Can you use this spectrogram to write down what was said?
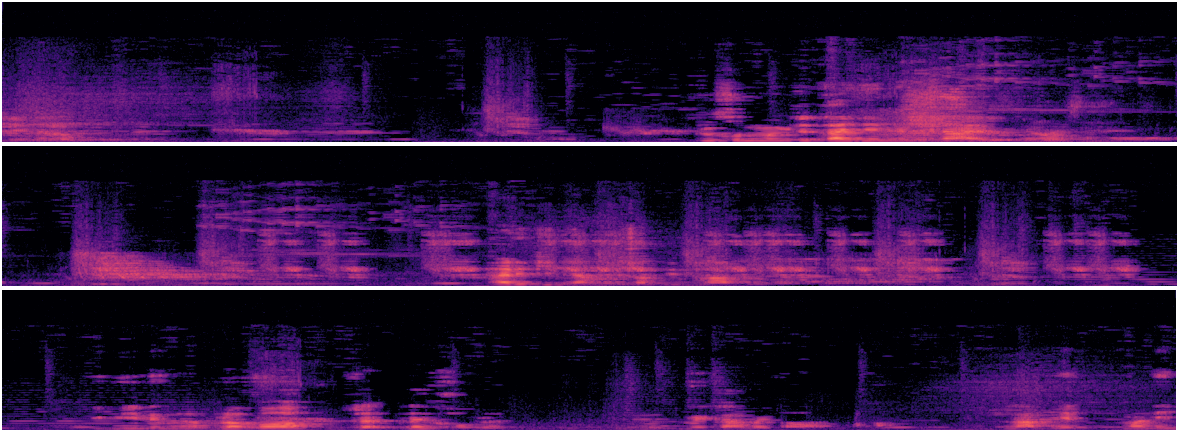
เย็นนะลูกคือคุณมึงจะใจเย็นกันไม่ได้เลยเนาะโอ้โหให้ได้กินอย่างสันติภาพเลยอีกนิดนึงครับ เราก็จะได้ครบแล้ว ไม่กล้าไปต่อฉลามเพชรมานี่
